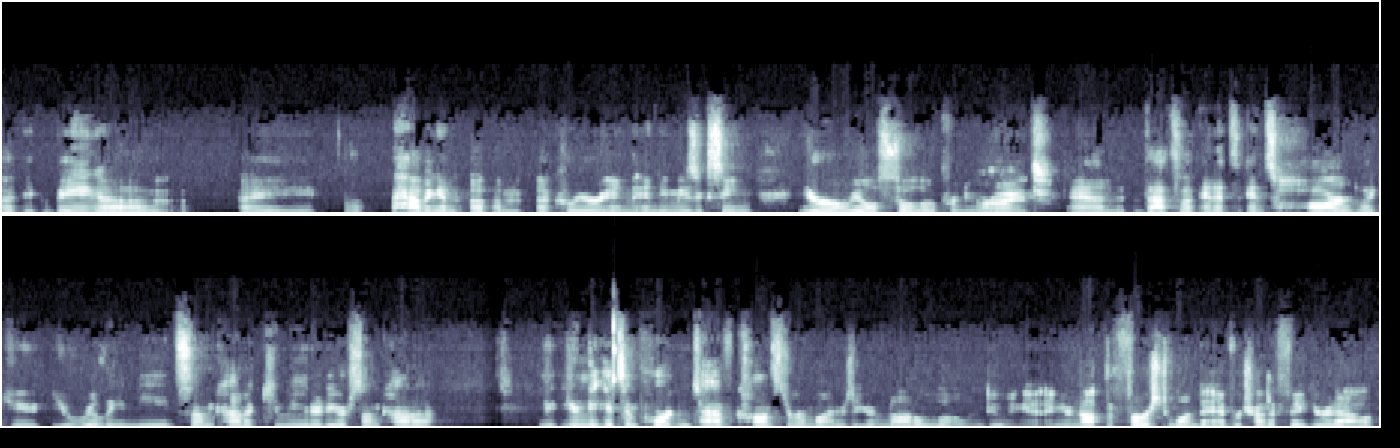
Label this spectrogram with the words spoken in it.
uh, being a a having an, a, a, career in the indie music scene, you're a real solopreneur, right? And that's a and it's it's hard. Like you you really need some kind of community or some kind of you, you need, it's important to have constant reminders that you're not alone doing it and you're not the first one to ever try to figure it out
